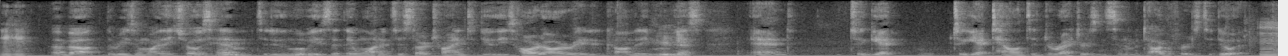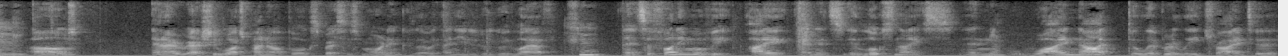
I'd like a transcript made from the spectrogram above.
Mm-hmm. about the reason why they chose him to do the movies that they wanted to start trying to do these hard R-rated comedy movies, and to get to get talented directors and cinematographers to do it. Um, and I actually watched Pineapple Express this morning because I needed a good laugh. and it's a funny movie. I and it's it looks nice. And Yeah. why not deliberately try to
